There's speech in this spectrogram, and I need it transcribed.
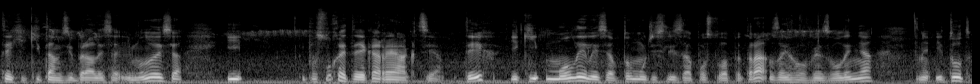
тих, які там зібралися і молилися. І послухайте, яка реакція тих, які молилися, в тому числі за апостола Петра, за його визволення. І тут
